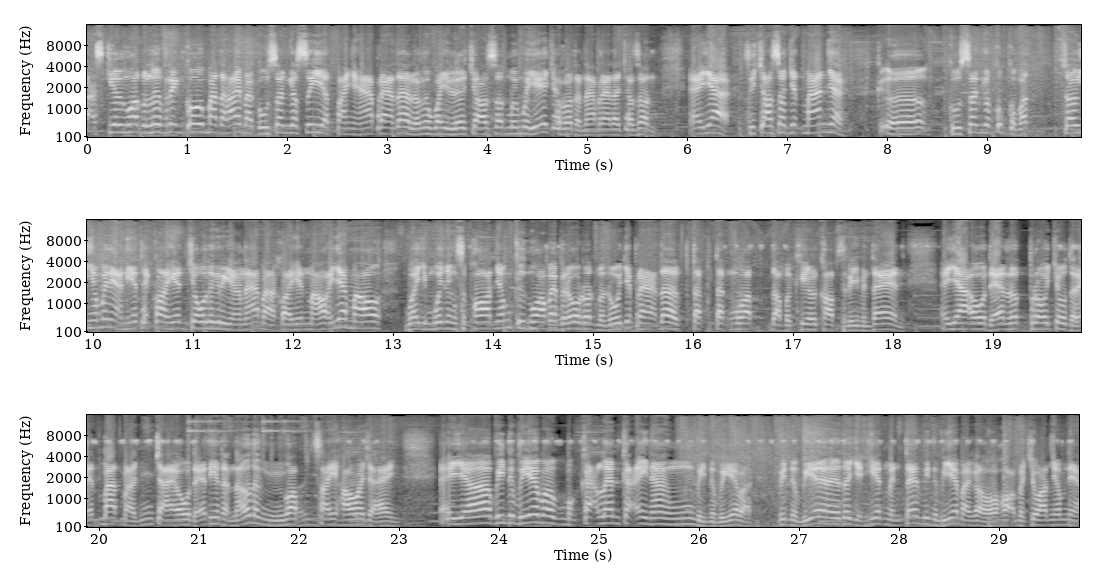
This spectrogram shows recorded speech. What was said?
ដាក់ skill ងាប់ទៅលើ Franco មកទៅហើយបាទគូសិនក៏ស៊ីអត់បញ្ហាប្រាដែរឥឡូវវាយលើចលសុនមួយមួយឯងចូលរតនាប្រាដែរចលសុនអាយ៉ាស៊ីចលសុនចិត្តបានចាគូសិនក៏គប់កវត្តចូលខ្ញុំនេះអានេះតែគាត់ហ៊ានចូលទៅយ៉ាងណាបាទគាត់ហ៊ានមកអីយ៉ាមកវាយជាមួយនឹង support ខ្ញុំគឺងាប់ឯងប្រូរត់មិនរួចទេប្រាដែរទឹកទឹកងាប់ double kill ខប់សេរីមែនតើអាយ៉ាអូដេតរត់ pro ចូលតរ៉េតបាត់បាទចាយអូដេតទៀតនៅទៅងាប់សៃហោចាឯងអាយ៉ាវីនវីមកបង្កាក់លែនកាក់អីណាវីនវីបាទវីនវីទៅជាហ៊ានមែនតើវីនវីបាទក៏ហក់មកជន់ខ្ញុំនេះ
